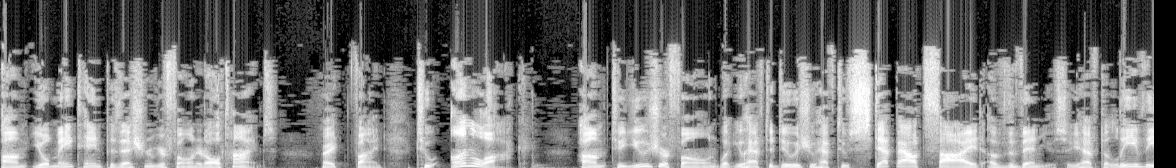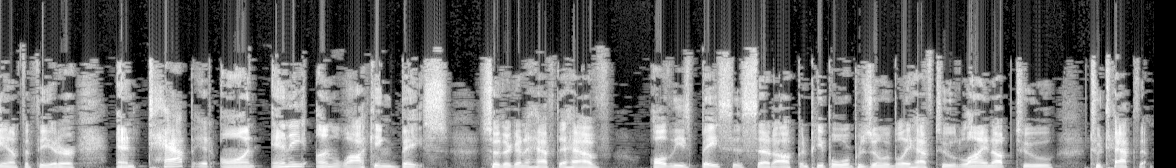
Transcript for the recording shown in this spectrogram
Um, you'll maintain possession of your phone at all times. Right? Fine. To unlock um, to use your phone, what you have to do is you have to step outside of the venue. So you have to leave the amphitheater and tap it on any unlocking base. So they're going to have to have all these bases set up, and people will presumably have to line up to to tap them.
